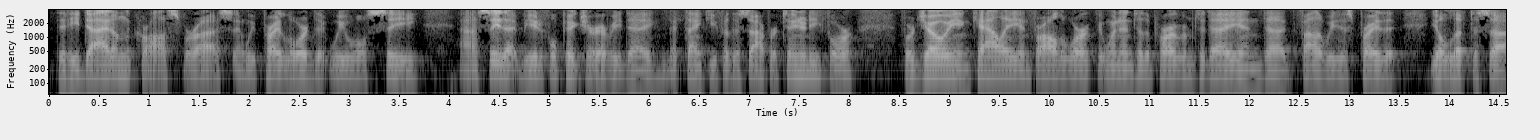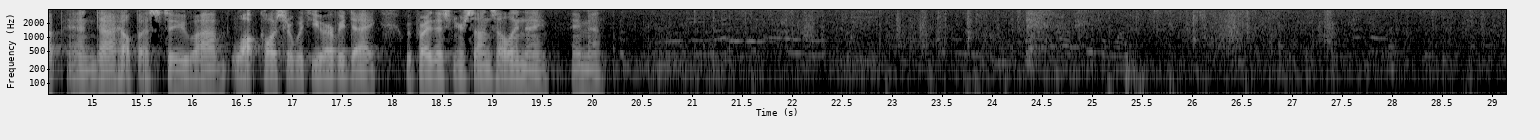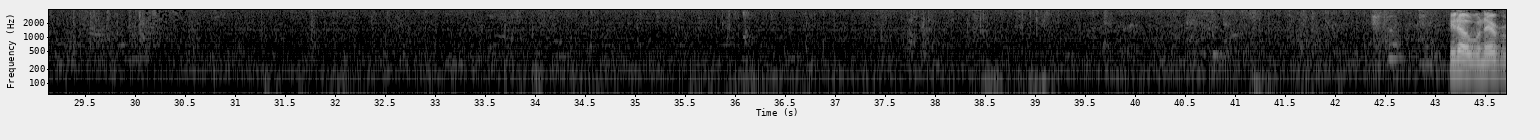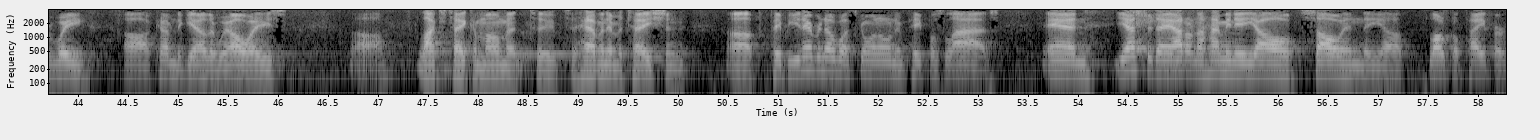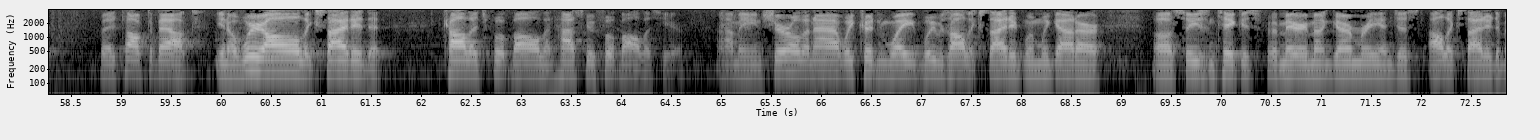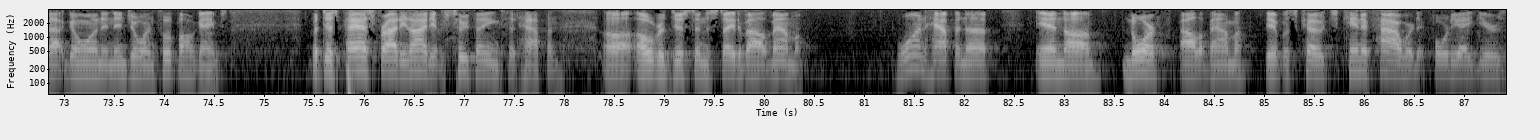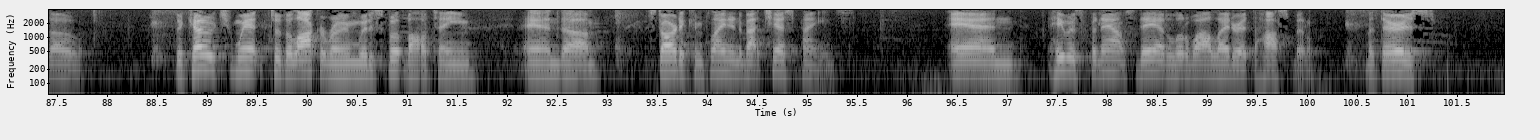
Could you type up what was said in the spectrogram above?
that he died on the cross for us. And we pray, Lord, that we will see uh, see that beautiful picture every day. But thank you for this opportunity for for Joey and Callie and for all the work that went into the program today. And uh, Father, we just pray that you'll lift us up and uh, help us to uh, walk closer with you every day. We pray this in your Son's holy name. Amen. You know, whenever we uh, come together, we always uh, like to take a moment to, to have an invitation uh, for people. You never know what's going on in people's lives. And yesterday, I don't know how many of y'all saw in the uh, local paper, but it talked about, you know, we're all excited that college football and high school football is here. I mean, Cheryl and I, we couldn't wait. We was all excited when we got our uh, season tickets for Mary Montgomery and just all excited about going and enjoying football games. But this past Friday night, it was two things that happened uh, over just in the state of Alabama. One happened up in uh, North Alabama. It was Coach Kenneth Howard at 48 years old. The coach went to the locker room with his football team and um, started complaining about chest pains. And he was pronounced dead a little while later at the hospital. But there's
